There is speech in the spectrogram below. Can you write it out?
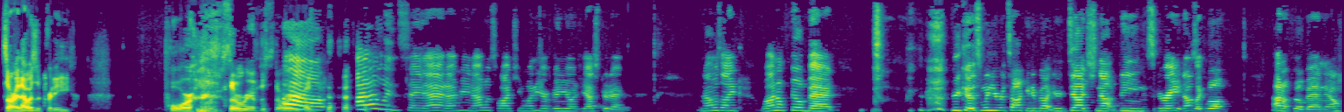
Sorry, that was a pretty poor summary of the story. Well, I wouldn't say that. I mean, I was watching one of your videos yesterday, and I was like, "Well, I don't feel bad," because when you were talking about your Dutch not being as great, and I was like, "Well, I don't feel bad now."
